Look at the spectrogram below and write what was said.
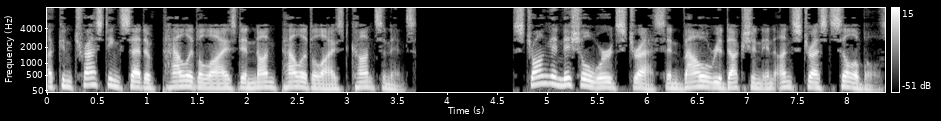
a contrasting set of palatalized and non-palatalized consonants. Strong initial word stress and vowel reduction in unstressed syllables.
